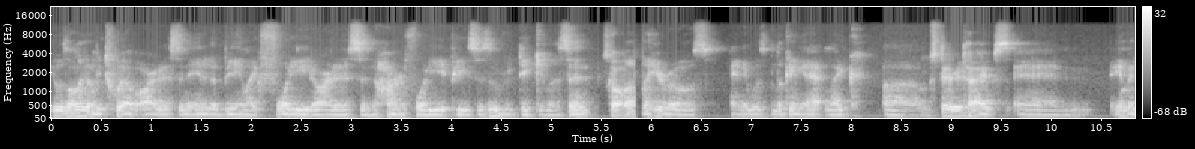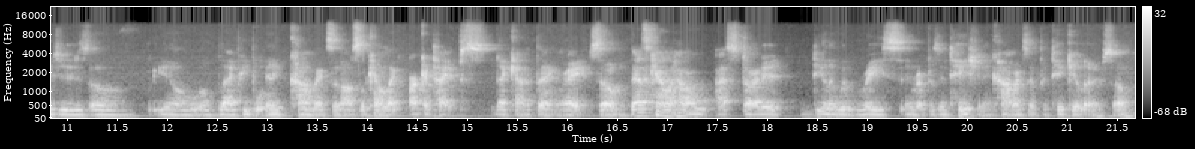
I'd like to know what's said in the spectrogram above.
It was only going to be 12 artists and it ended up being like 48 artists and 148 pieces. It was ridiculous. And it's called Other Heroes. And it was looking at like uh, stereotypes and images of, you know, of black people in comics and also kind of like archetypes, that kind of thing, right? So that's kind of how I started dealing with race and representation in comics in particular. So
